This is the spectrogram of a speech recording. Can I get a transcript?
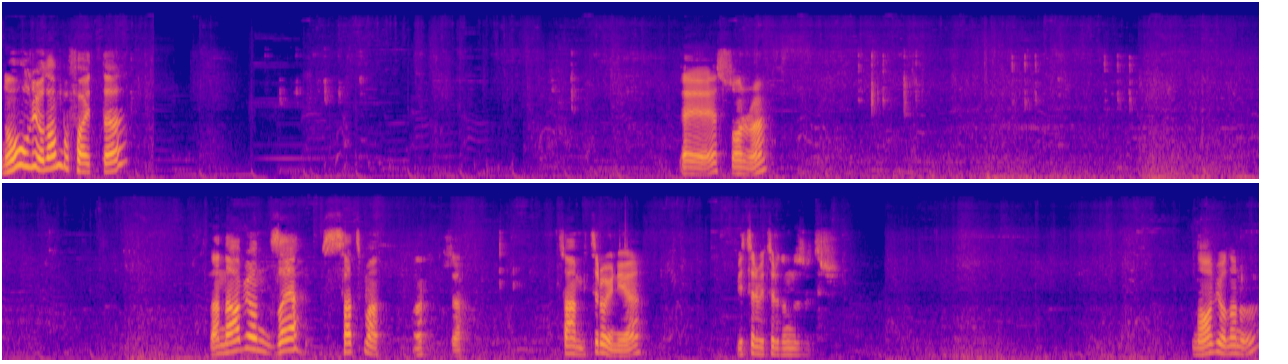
Ne oluyor lan bu fight'ta? Ee sonra? Lan ne yapıyorsun Zaya? Satma. Hah güzel. Tamam bitir oyunu ya. Bitir bitir dümdüz bitir. Ne yapıyor lan o?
